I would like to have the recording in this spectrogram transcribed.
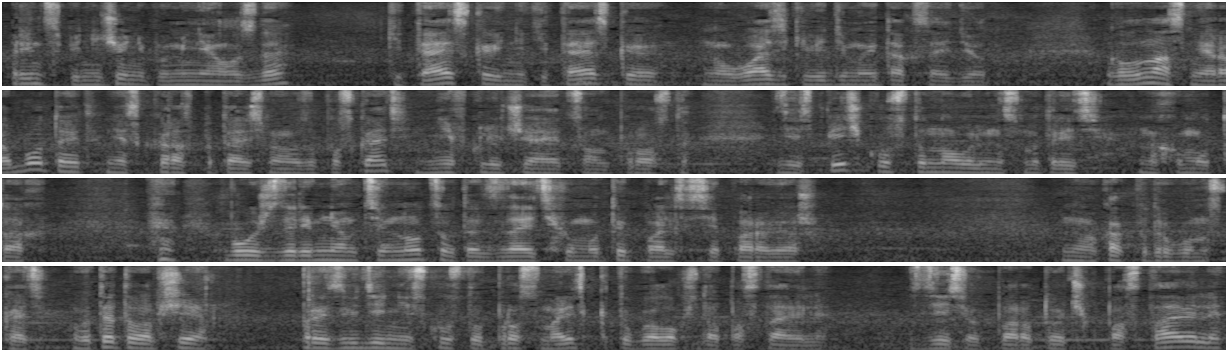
в принципе, ничего не поменялось, да? Китайская, не китайская, но УАЗик, видимо, и так сойдет. ГЛОНАСС не работает, несколько раз пытались мы его запускать, не включается он просто. Здесь печка установлена, смотрите, на хомутах. Будешь за ремнем тянуться, вот это, за эти хомуты пальцы себе порвешь. Ну, а как по-другому сказать? Вот это вообще произведение искусства. Просто смотрите, как уголок сюда поставили. Здесь вот пару точек поставили.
